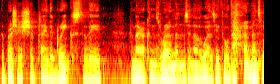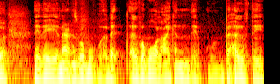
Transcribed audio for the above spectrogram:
the British should play the Greeks to the Americans Romans. In other words, he thought the Romans were the, the Americans were a bit over warlike and it behoved the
